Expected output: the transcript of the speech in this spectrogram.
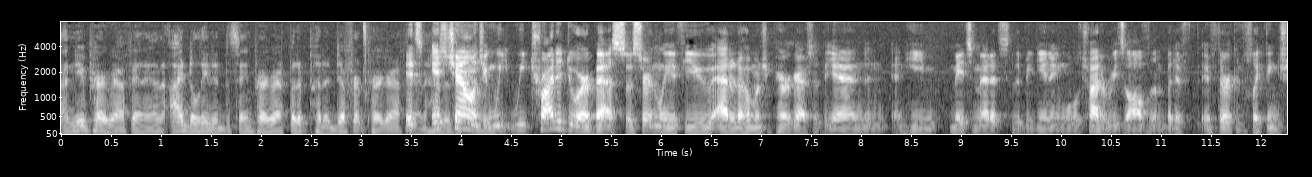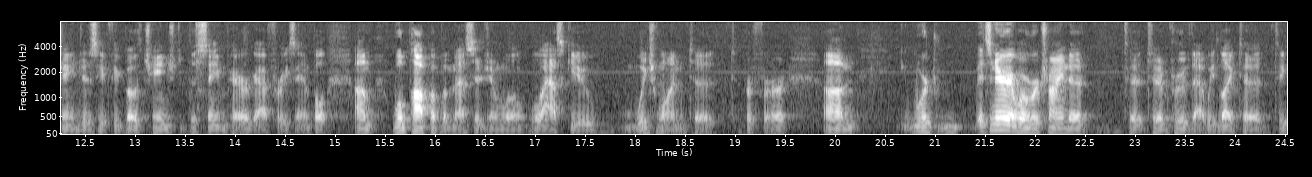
a new paragraph in, and I deleted the same paragraph, but it put a different paragraph It's, in. How it's does it- challenging. We, we try to do our best. So certainly if you added a whole bunch of paragraphs at the end and, and he made some edits to the beginning, we'll try to resolve them. But if, if there are conflicting changes, if you both changed the same paragraph, for example, um, we'll pop up a message and we'll, we'll ask you which one to, to prefer. Um, we're, it's an area where we're trying to, to, to improve that. We'd like to, to,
